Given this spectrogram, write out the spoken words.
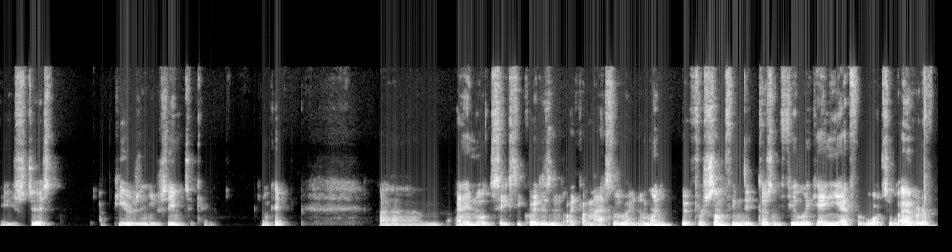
It's just appears in your savings account. Okay. Um, and I know that 60 quid isn't like a massive amount of money, but for something that doesn't feel like any effort whatsoever,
